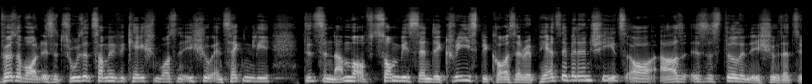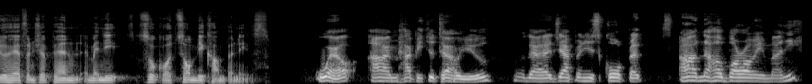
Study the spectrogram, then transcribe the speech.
First of all, is it true that zombification was an issue? And secondly, did the number of zombies then decrease because they repaired their balance sheets, or is it still an issue that you have in Japan many so-called zombie companies? Well, I'm happy to tell you the Japanese corporates are now borrowing money.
